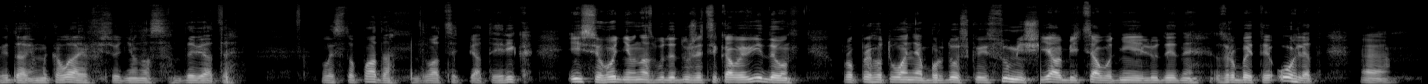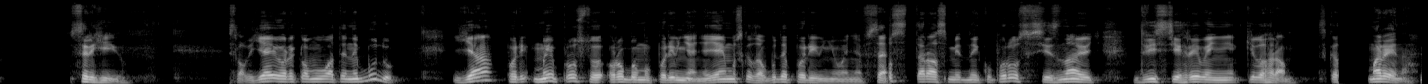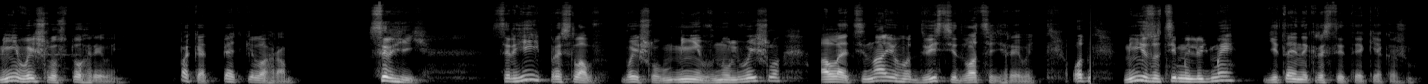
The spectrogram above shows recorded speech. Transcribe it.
Вітаю, Миколаїв. Сьогодні у нас 9 листопада, 25 рік. І сьогодні у нас буде дуже цікаве відео про приготування бордоської суміші. Я обіцяв однієї людини зробити огляд е, Сергію. Я його рекламувати не буду. Я, ми просто робимо порівняння. Я йому сказав, буде порівнювання. Все. Тарас Мідний Купорос, всі знають, 200 гривень кілограм. Марина, мені вийшло 100 гривень. Пакет 5 кілограм. Сергій. Сергій прислав, вийшло, мені в нуль вийшло, але ціна його 220 гривень. От мені з цими людьми дітей не крестити, як я кажу.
